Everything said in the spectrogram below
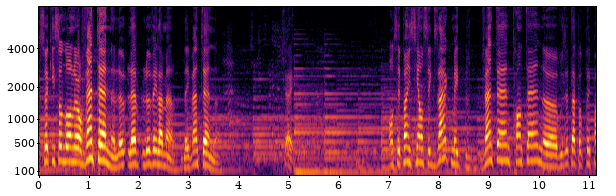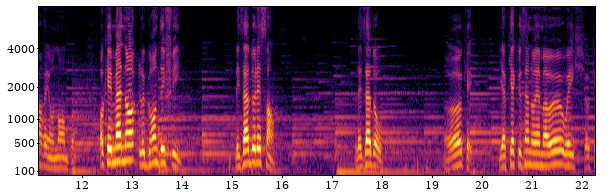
Ceux qui sont dans leur vingtaine, levez la main. Les vingtaines. OK. Bon, ce n'est pas une science exacte, mais vingtaine, trentaine, euh, vous êtes à peu près pareil en nombre. OK, maintenant, le grand défi. Les adolescents. Les ados. OK. Il y a quelques-uns au MAE, oui, OK.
